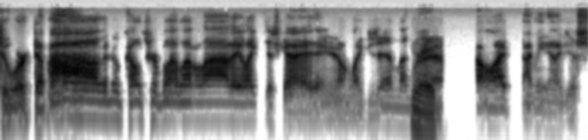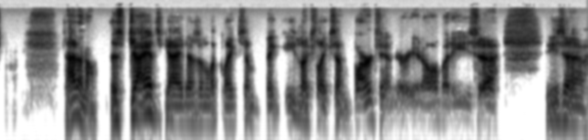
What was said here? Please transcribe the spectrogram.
too worked up. Ah, the new culture, blah blah blah. They like this guy, they don't like Zim, and right. Uh, oh, I, I mean, I just, I don't know. This Giants guy doesn't look like some big. He looks like some bartender, you know. But he's, uh, he's a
